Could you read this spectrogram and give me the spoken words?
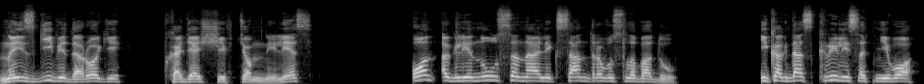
На изгибе дороги, входящей в темный лес, он оглянулся на Александрову слободу, и когда скрылись от него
